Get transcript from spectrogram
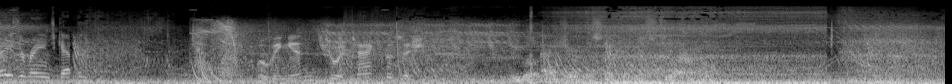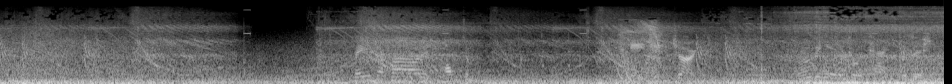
Phaser range, Captain. Moving in to attack position. We will enter the settlements tomorrow. Phaser power is optimal. Engaging target. Moving into attack position.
